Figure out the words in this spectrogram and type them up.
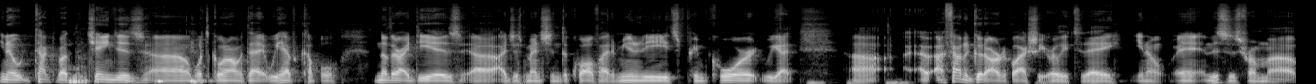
you know, talked about the changes, uh, what's going on with that. We have a couple another ideas. Uh, I just mentioned the qualified immunity, Supreme Court. We got. Uh, I, I found a good article actually earlier today. You know, and, and this is from uh,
